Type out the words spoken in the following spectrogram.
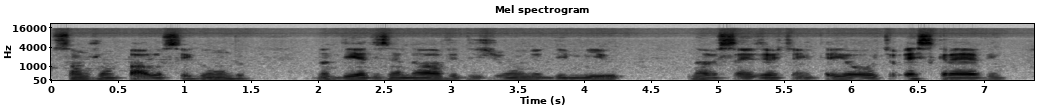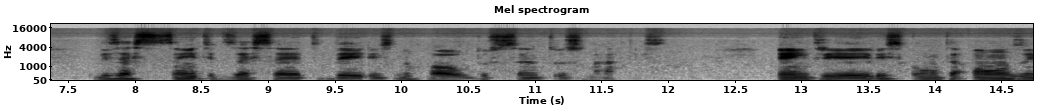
São João Paulo II, no dia 19 de junho de 1988, escreve 117 deles no rol dos santos mártires. Entre eles, conta 11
